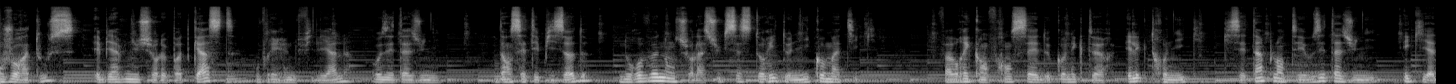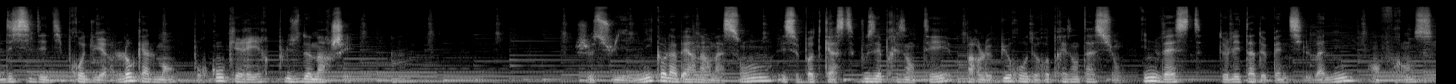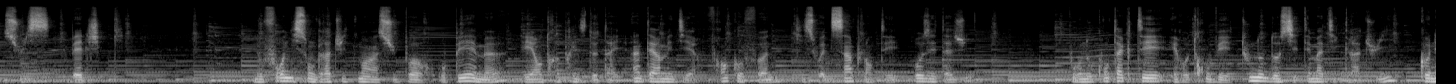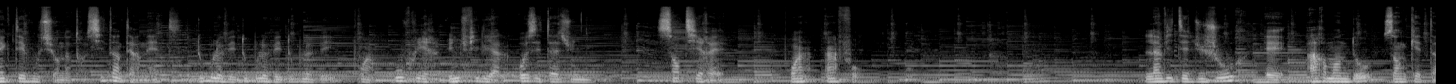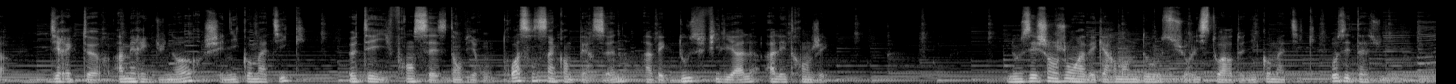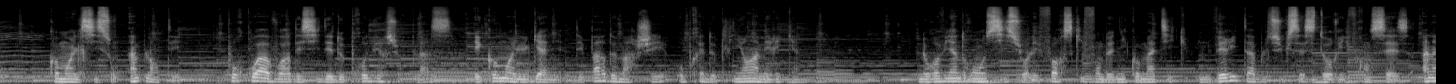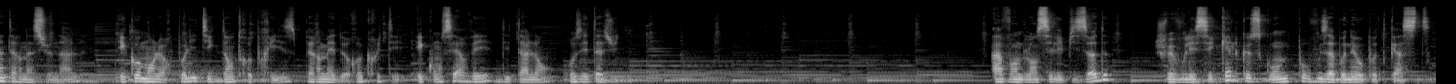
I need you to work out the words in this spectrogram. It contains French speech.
Bonjour à tous et bienvenue sur le podcast Ouvrir une filiale aux États-Unis. Dans cet épisode, nous revenons sur la success story de Nicomatic, fabricant français de connecteurs électroniques qui s'est implanté aux États-Unis et qui a décidé d'y produire localement pour conquérir plus de marchés. Je suis Nicolas Bernard Masson et ce podcast vous est présenté par le bureau de représentation Invest de l'État de Pennsylvanie en France, Suisse et Belgique. Nous fournissons gratuitement un support aux PME et entreprises de taille intermédiaire francophones qui souhaitent s'implanter aux États-Unis. Pour nous contacter et retrouver tous nos dossiers thématiques gratuits, connectez-vous sur notre site internet www.ouvrirunefiliale aux États-Unis sans-info. L'invité du jour est Armando Zanqueta, directeur Amérique du Nord chez Nicomatic, ETI française d'environ 350 personnes avec 12 filiales à l'étranger. Nous échangeons avec Armando sur l'histoire de Nicomatic aux États-Unis, comment ils s'y sont implantés pourquoi avoir décidé de produire sur place et comment il gagne des parts de marché auprès de clients américains. Nous reviendrons aussi sur les forces qui font de Nicomatic une véritable success story française à l'international et comment leur politique d'entreprise permet de recruter et conserver des talents aux États-Unis. Avant de lancer l'épisode, je vais vous laisser quelques secondes pour vous abonner au podcast.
